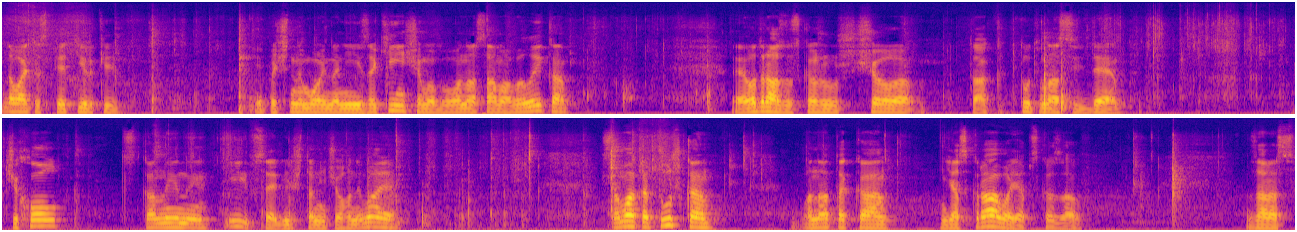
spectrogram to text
Давайте з п'ятірки і почнемо і на ній закінчимо, бо вона сама велика. Е, Одразу скажу, що так, тут у нас йде чехол з тканини і все, більше там нічого немає. Сама катушка, вона така яскрава, я б сказав. Зараз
